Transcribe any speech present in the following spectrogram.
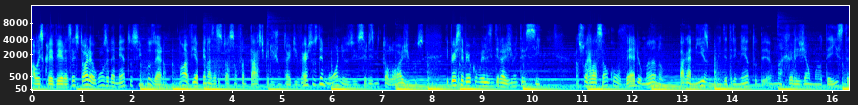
Ao escrever essa história, alguns elementos se impuseram. Não havia apenas a situação fantástica de juntar diversos demônios e seres mitológicos e perceber como eles interagiam entre si. A sua relação com o velho humano, paganismo em detrimento de uma religião monoteísta,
